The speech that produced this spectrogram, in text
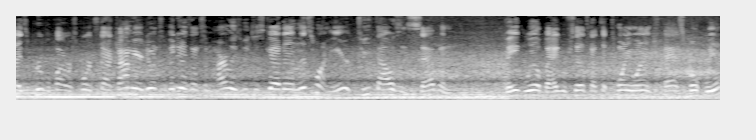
guys, ApprovalPowersports.com here doing some videos on some Harleys we just got in. This one here, 2007 big wheel bagger for sale. It's got that 21 inch fast spoke wheel,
